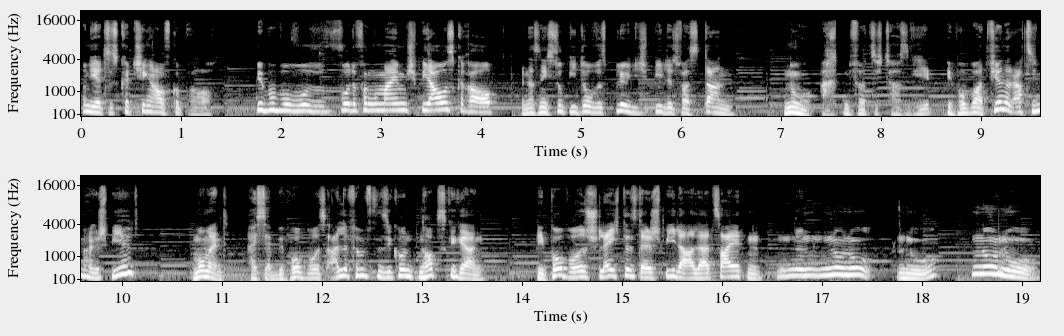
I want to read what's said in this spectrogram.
und jetzt ist Kaching aufgebraucht. Bipopo wurde von meinem Spiel ausgeraubt. Wenn das nicht supi doofes blödes Spiel ist, was dann? Nu, 48.000 G. Bipopo hat 480 Mal gespielt? Moment, heißt ja, Bipopo ist alle 15 Sekunden hops gegangen. Bipopo ist schlechtester Spieler aller Zeiten. Nu, nu, nu, nu, nu.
